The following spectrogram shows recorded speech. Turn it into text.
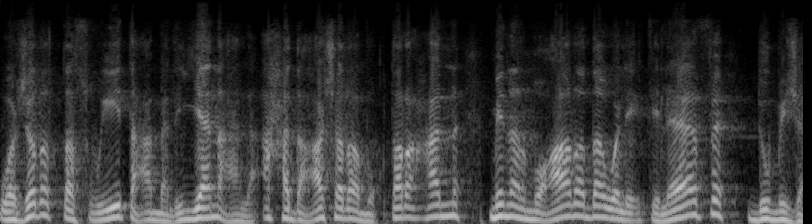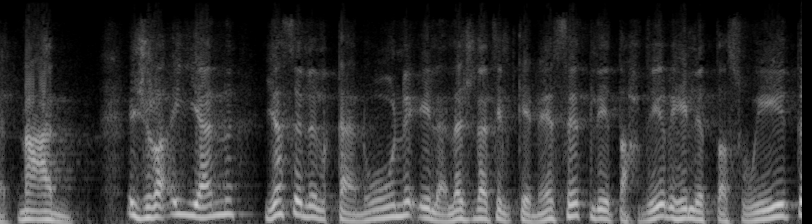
وجرى التصويت عمليا على 11 مقترحا من المعارضة والائتلاف دمجت معا. إجرائيا يصل القانون إلى لجنة الكنيست لتحضيره للتصويت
